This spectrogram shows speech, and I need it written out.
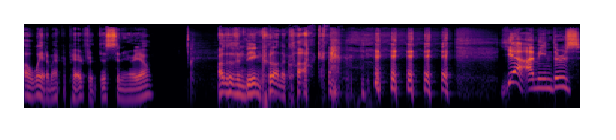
oh wait, am I prepared for this scenario? Other than being put on the clock. yeah, I mean, there's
